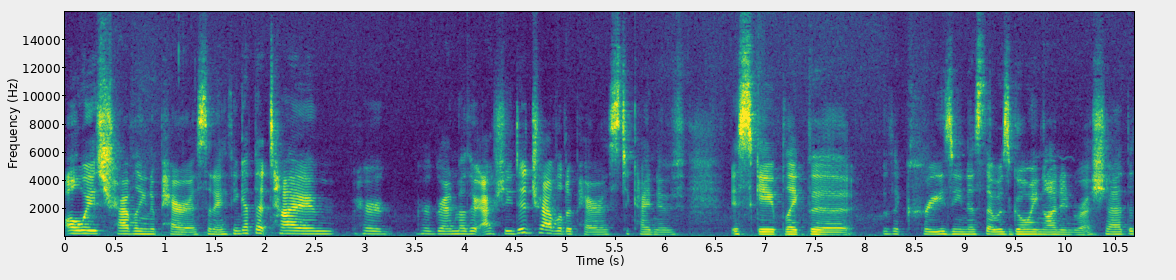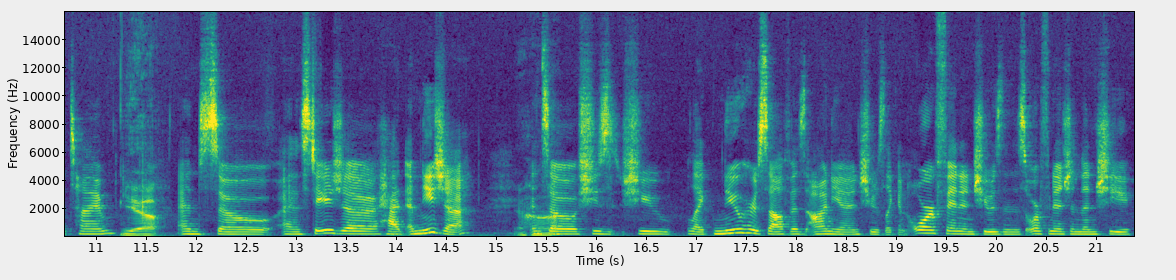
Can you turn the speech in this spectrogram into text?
always traveling to Paris, and I think at that time her her grandmother actually did travel to Paris to kind of escape like the the craziness that was going on in Russia at the time. Yeah. And so Anastasia had amnesia. And Uh-huh. so she's she like knew herself as Anya and she was like an orphan and she was in this orphanage and then she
